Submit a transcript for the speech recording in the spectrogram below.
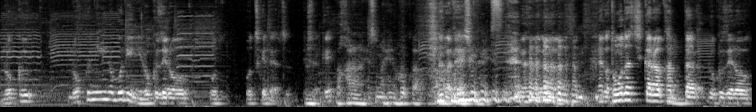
6 62のボディに60ををつけたやつでしたっけ、わからない。その辺僕はなんかね。ないです、なんか友達から買った60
